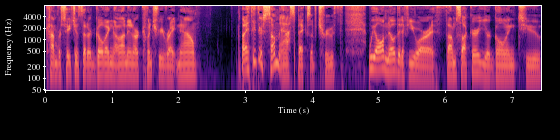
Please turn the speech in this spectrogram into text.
conversations that are going on in our country right now. But I think there's some aspects of truth. We all know that if you are a thumbsucker, you're going to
